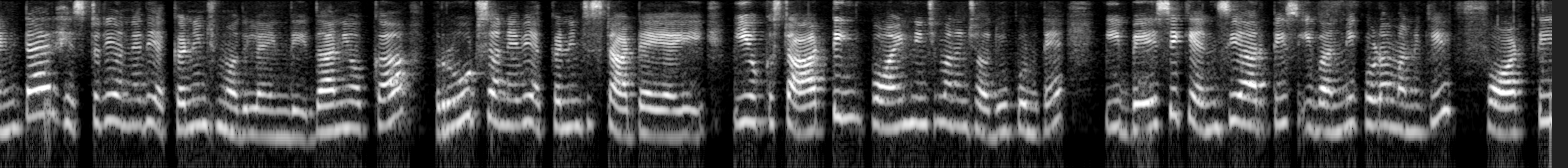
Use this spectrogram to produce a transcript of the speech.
ఎంటైర్ హిస్టరీ అనేది ఎక్కడి నుంచి మొదలైంది? దాని యొక్క రూట్స్ అనేవి ఎక్కడి నుంచి స్టార్ట్ అయ్యాయి? ఈ యొక్క స్టార్టింగ్ పాయింట్ నుంచి మనం చదువుకుంటే ఈ బేసిక్ ఎన్సీఆర్టీస్ ఇవన్నీ కూడా మనకి ఫార్టీ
